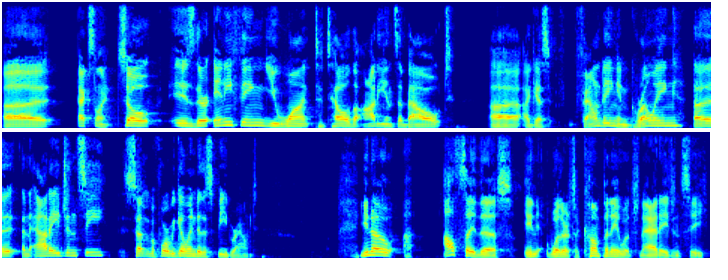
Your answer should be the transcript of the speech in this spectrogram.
Uh, excellent. So, is there anything you want to tell the audience about, uh, I guess, founding and growing uh, an ad agency? Something before we go into the speed round. You know, I'll say this: in whether it's a company, whether it's an ad agency,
